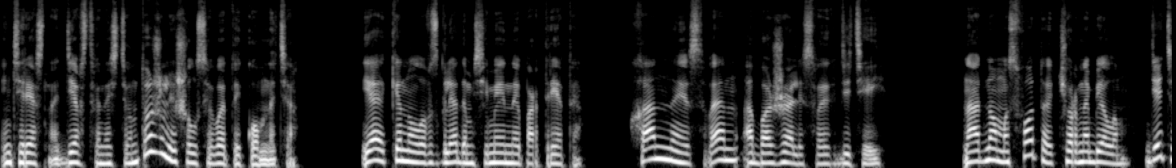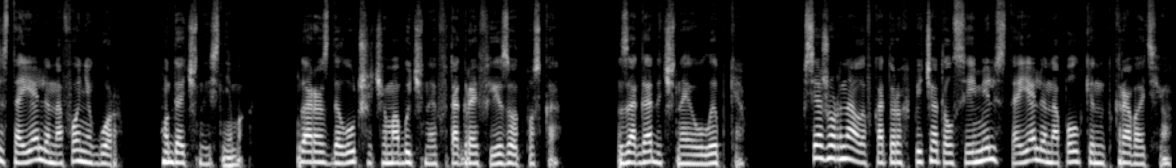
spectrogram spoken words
Интересно, девственности он тоже лишился в этой комнате? Я кинула взглядом семейные портреты. Ханна и Свен обожали своих детей. На одном из фото, черно белом дети стояли на фоне гор. Удачный снимок. Гораздо лучше, чем обычные фотографии из отпуска. Загадочные улыбки. Все журналы, в которых печатался Эмиль, стояли на полке над кроватью.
